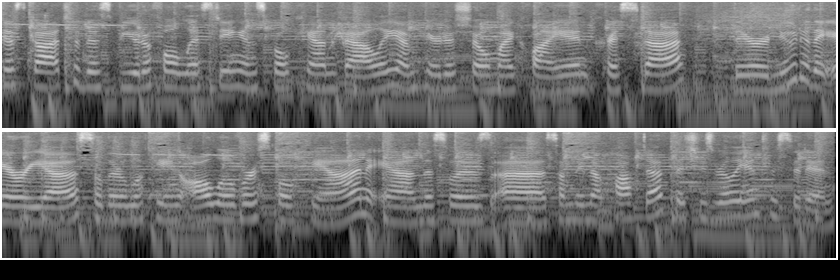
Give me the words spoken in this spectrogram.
Just got to this beautiful listing in Spokane Valley. I'm here to show my client, Krista. They're new to the area, so they're looking all over Spokane, and this was uh, something that popped up that she's really interested in.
